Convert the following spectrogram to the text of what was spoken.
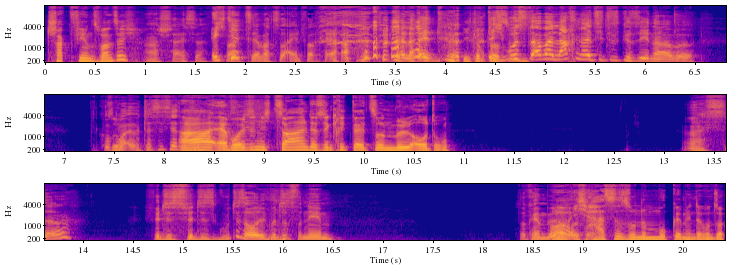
Chuck 24? Ah, scheiße. Echt war, jetzt? Der war zu einfach, ja. Tut mir leid. Ich glaub, ich musste aber lachen, als ich das gesehen habe. Guck So. mal, das ist jetzt. Ah, er wollte nicht zahlen, deswegen kriegt er jetzt so ein Müllauto. Ach so. Ich finde das, find das ein gutes Auto, ich würde das von nehmen. So kein Müll. Oh, ich hasse so eine Mucke im Hintergrund, so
